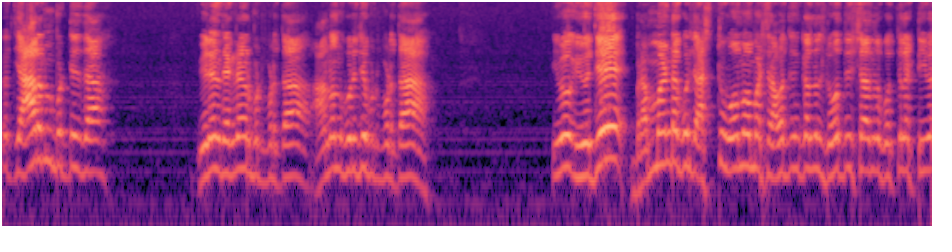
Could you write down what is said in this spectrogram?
ಇವತ್ತು ಯಾರನ್ನು ಬಿಟ್ಟಿದ್ದ? ವೀರೇಂದ್ರ ಹೆಗ್ಡೆ ಅವ್ರು ಬಿಟ್ಬಿಡ್ತಾ? ಆನಂದ್ ಗುರುಜಿ ಬಿಟ್ಬಿಡ್ತಾ? ಇವಾಗ ಇದೇ ಬ್ರಹ್ಮಾಂಡ ಗುರುಜಿ ಅಷ್ಟು ಹೋಮ ಮಾಡ್ತಾರೆ ಅವತ್ತಿನ ಕಾಲದಲ್ಲಿ ಜ್ಯೋತಿಷ ಅಂದ್ರೆ ಗೊತ್ತಿಲ್ಲ ಟಿ ವಿ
